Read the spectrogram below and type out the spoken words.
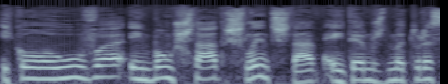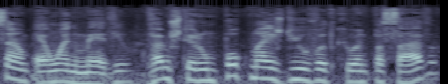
e com a uva em bom estado, excelente estado em termos de maturação. É um ano médio. Vamos ter um pouco mais de uva do que o ano passado,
